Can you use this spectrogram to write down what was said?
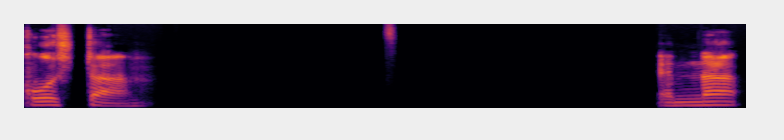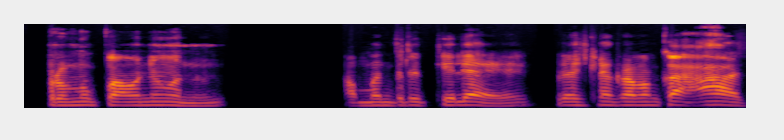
कोस्टा यांना प्रमुख पाहुणे म्हणून आमंत्रित केले आहे. प्रश्न क्रमांक आठ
